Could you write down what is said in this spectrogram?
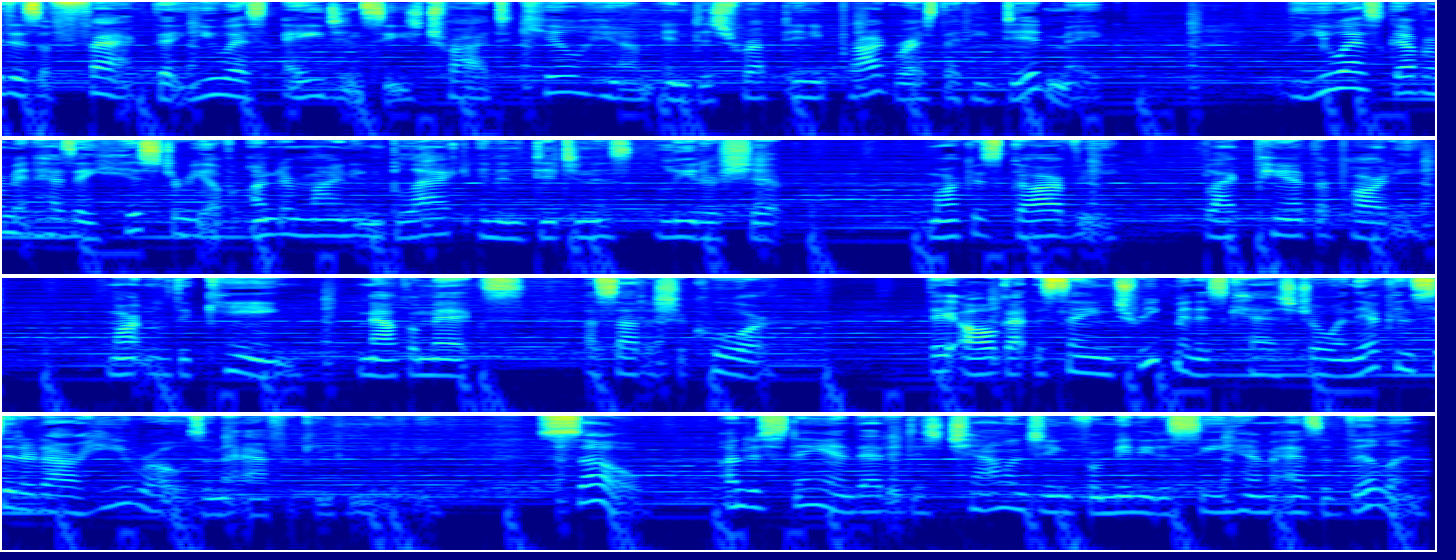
It is a fact that U.S. agencies tried to kill him and disrupt any progress that he did make. The U.S. government has a history of undermining black and indigenous leadership. Marcus Garvey, Black Panther Party, Martin Luther King, Malcolm X, Assata Shakur. They all got the same treatment as Castro, and they're considered our heroes in the African community. So, understand that it is challenging for many to see him as a villain.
